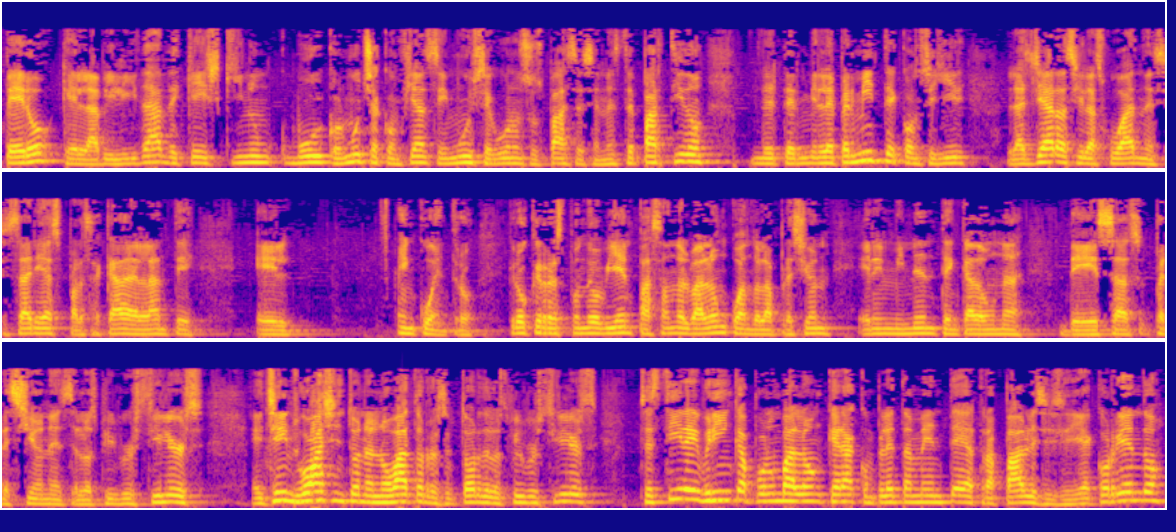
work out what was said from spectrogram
pero que la habilidad de Case Keenum, muy, con mucha confianza y muy seguro en sus pases en este partido, le, le permite conseguir las yardas y las jugadas necesarias para sacar adelante el encuentro. Creo que respondió bien pasando el balón cuando la presión era inminente en cada una de esas presiones de los Pittsburgh Steelers. El James Washington, el novato receptor de los Pittsburgh Steelers, se estira y brinca por un balón que era completamente atrapable si seguía corriendo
